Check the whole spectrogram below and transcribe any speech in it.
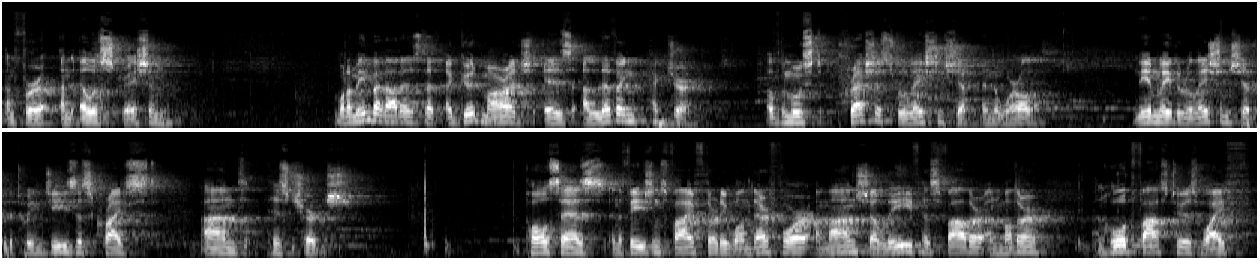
and for an illustration. What I mean by that is that a good marriage is a living picture of the most precious relationship in the world, namely the relationship between Jesus Christ and his church. Paul says in Ephesians 5:31, "Therefore a man shall leave his father and mother and hold fast to his wife,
